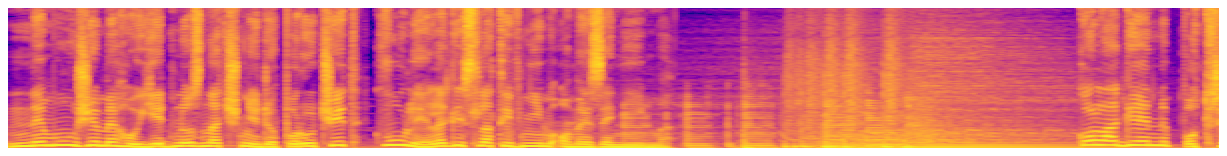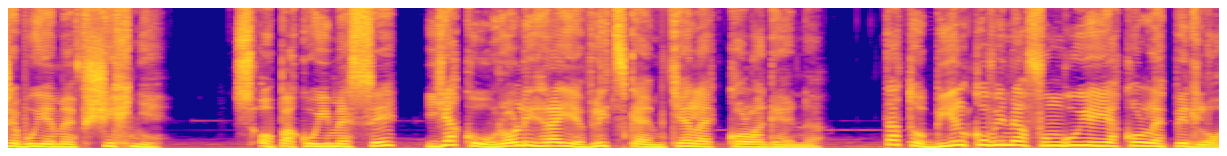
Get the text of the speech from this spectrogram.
nemůžeme ho jednoznačně doporučit kvůli legislativním omezením. Kolagen potřebujeme všichni. Zopakujme si, jakou roli hraje v lidském těle kolagen. Tato bílkovina funguje jako lepidlo,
